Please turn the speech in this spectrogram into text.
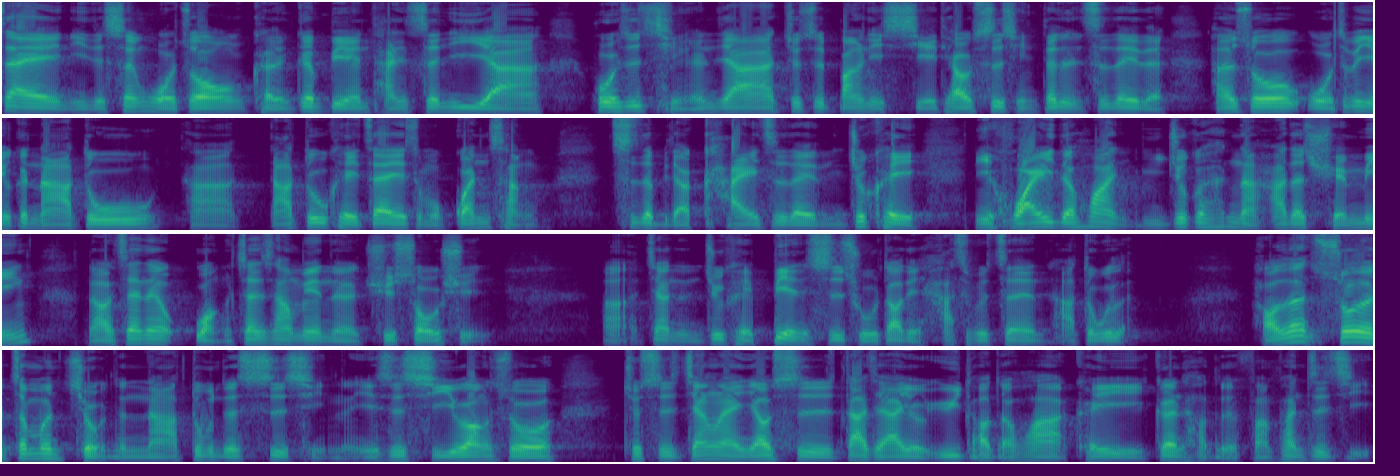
在你的生活中，可能跟别人谈生意啊，或者是请人家就是帮你协调事情等等之类的，他就说我这边有个拿督啊，拿督可以在什么官场吃的比较开之类的，你就可以，你怀疑的话，你就跟他拿他的全名，然后在那个网站上面呢去搜寻啊，这样子你就可以辨识出到底他是不是真的拿督了。好了，说了这么久的拿督的事情呢，也是希望说，就是将来要是大家有遇到的话，可以更好的防范自己，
